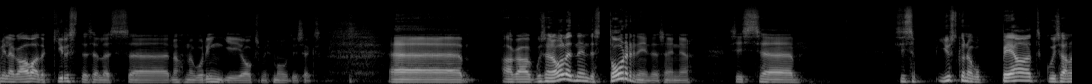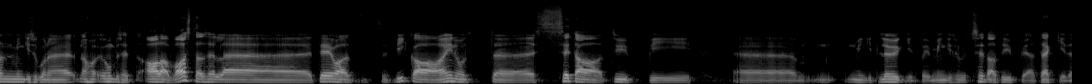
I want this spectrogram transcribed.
millega avada kirste selles noh, nagu ringi jooksmismoodis, eks äh,. Aga kui sa oled nendes tornides, on ju, siis äh, siis sa justkui nagu pead, kui seal on mingisugune noh, umbes et a la vastasele teevad viga ainult äh, seda tüüpi äh, mingid löögid või mingisugused seda tüüpi attack'id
